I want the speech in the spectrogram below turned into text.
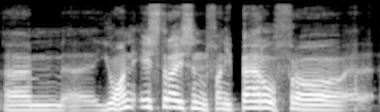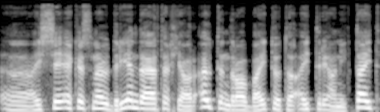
Ehm um, uh, Johan Estreisen van die Parel vra uh, hy sê ek is nou 33 jaar oud en dra by tot 'n uitreaniteit.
